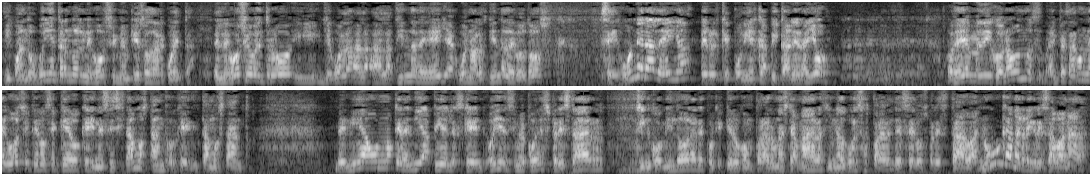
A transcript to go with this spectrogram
Y cuando voy entrando al negocio y me empiezo a dar cuenta, el negocio entró y llegó a la, tienda de ella, bueno, a la tienda de los dos. Según era de ella, pero el que ponía el capital era yo. O sea, ella me dijo, no, vamos a empezar un negocio que no sé qué, ok, necesitamos tanto, ok, necesitamos tanto. Venía uno que vendía pieles, que, oye, si me puedes prestar 5 mil dólares porque quiero comprar unas llamadas y unas bolsas para vender, se los prestaba. Nunca me regresaba nada.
